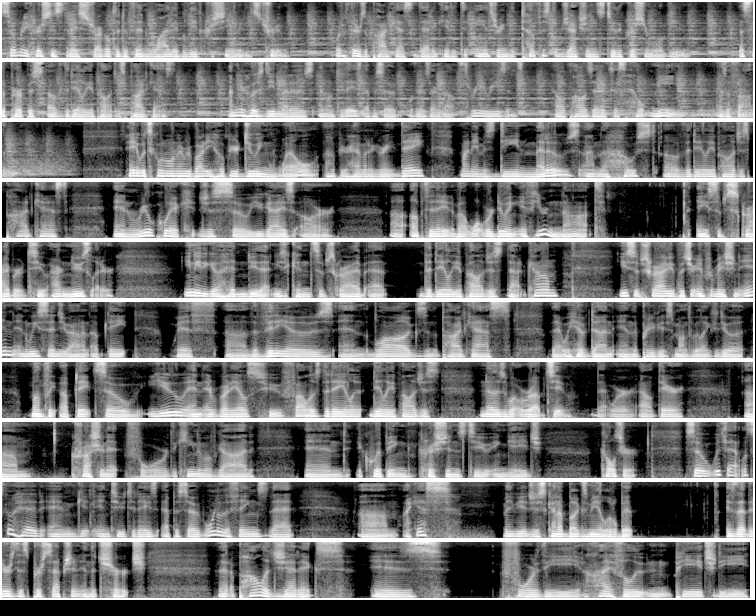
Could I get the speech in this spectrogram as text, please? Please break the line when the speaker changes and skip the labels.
So many Christians today struggle to defend why they believe Christianity is true. What if there's a podcast dedicated to answering the toughest objections to the Christian worldview? That's the purpose of the Daily Apologist podcast. I'm your host, Dean Meadows, and on today's episode, we're going to talk about three reasons how apologetics has helped me as a father. Hey, what's going on, everybody? Hope you're doing well. I hope you're having a great day. My name is Dean Meadows. I'm the host of the Daily Apologist podcast and real quick, just so you guys are uh, up to date about what we're doing, if you're not a subscriber to our newsletter, you need to go ahead and do that. You can subscribe at thedailyapologist.com. You subscribe, you put your information in, and we send you out an update with uh, the videos and the blogs and the podcasts that we have done in the previous month. We like to do a monthly update so you and everybody else who follows the daily, daily apologist knows what we're up to that we're out there um, crushing it for the kingdom of god and equipping christians to engage culture. So with that let's go ahead and get into today's episode. One of the things that um, i guess maybe it just kind of bugs me a little bit is that there's this perception in the church that apologetics is for the highfalutin PhD.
